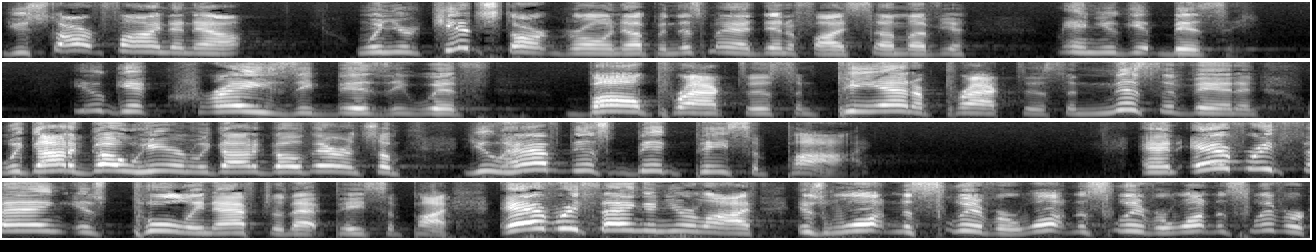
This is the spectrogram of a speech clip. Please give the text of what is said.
you start finding out when your kids start growing up, and this may identify some of you, man, you get busy. You get crazy busy with ball practice and piano practice and this event, and we got to go here and we got to go there. And so you have this big piece of pie. And everything is pulling after that piece of pie. Everything in your life is wanting a sliver, wanting a sliver, wanting a sliver.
